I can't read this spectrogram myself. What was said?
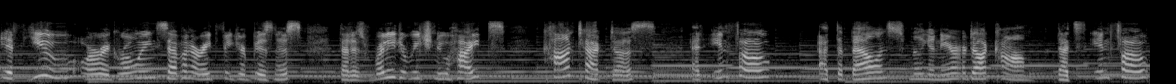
If you are a growing seven or eight figure business that is ready to reach new heights, contact us at info at thebalancemillionaire.com. That's info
